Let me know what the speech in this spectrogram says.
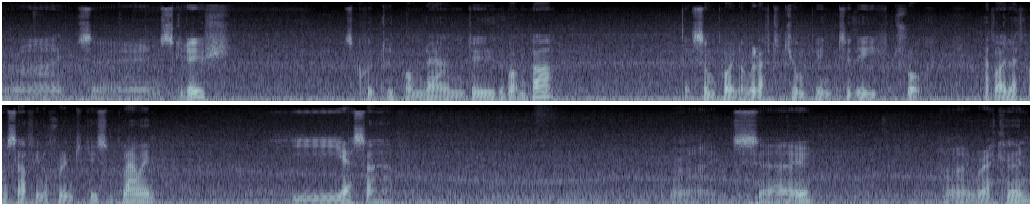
Right, skadoosh. Let's quickly bomb down and do the bottom part. At some point I will have to jump into the truck. Have I left myself enough room to do some ploughing? Yes, I have. Right, so... I reckon...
